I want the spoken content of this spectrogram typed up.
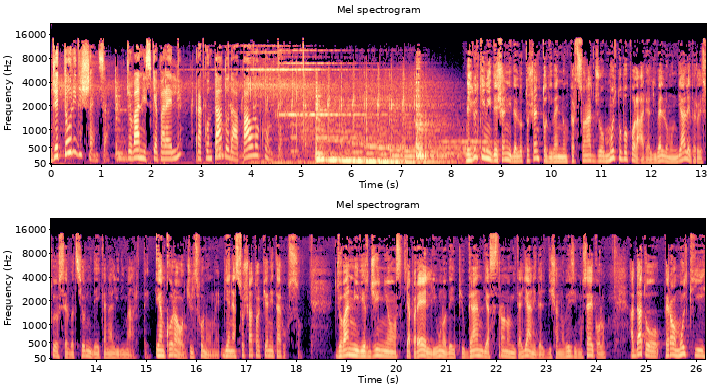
Gettoni di scienza. Giovanni Schiaparelli, raccontato da Paolo Conte. Negli ultimi decenni dell'Ottocento divenne un personaggio molto popolare a livello mondiale per le sue osservazioni dei canali di Marte e ancora oggi il suo nome viene associato al pianeta rosso. Giovanni Virginio Schiaparelli, uno dei più grandi astronomi italiani del XIX secolo, ha dato però molti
